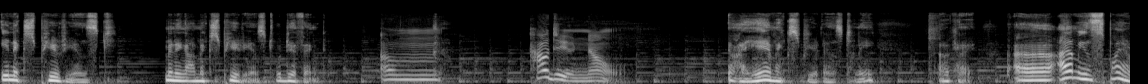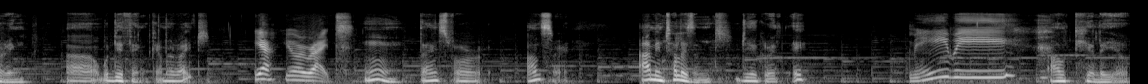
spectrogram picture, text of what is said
inexperienced, meaning I'm experienced. What do you think? Um, how do you know? I am experienced, honey. Okay. Uh, I am inspiring. Uh, what do you think? Am I right? Yeah, you're right. Mm, thanks for answer. I'm intelligent. Do you agree with me? Maybe. I'll kill you.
